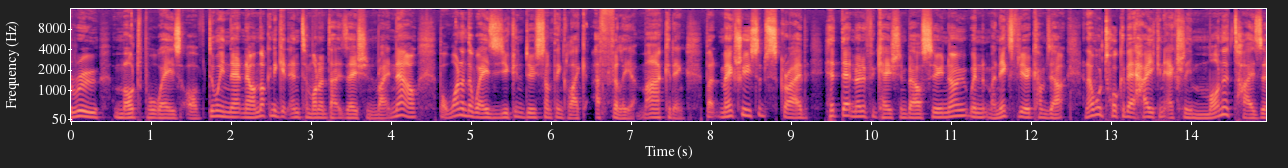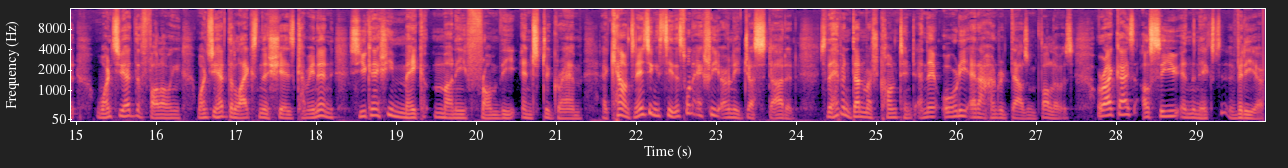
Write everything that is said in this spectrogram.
through multiple ways of doing that. Now, I'm not going to get into monetization right now, but one of the ways is you can do something like affiliate marketing. But make sure you subscribe, hit that notification bell so you know when my next video comes out. And I will talk about how you can actually monetize it once you have the following, once you have the likes and the shares coming in, so you can actually make money from the Instagram account. And as you can see, this one actually only just started. So they haven't done much content and they're already at 100,000 followers. All right, guys, I'll see you in the next video.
